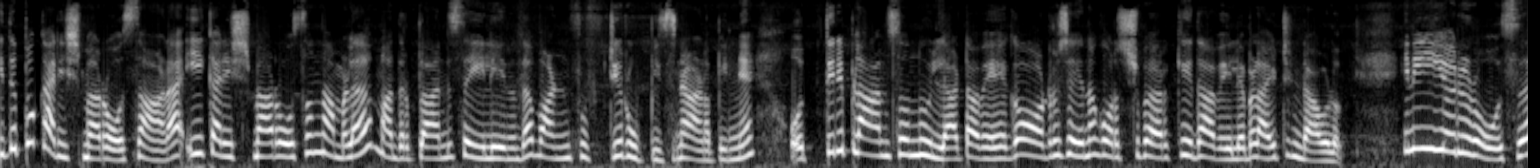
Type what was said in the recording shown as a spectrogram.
ഇതിപ്പോൾ കരിഷ്മ റോസ് ആണ് ഈ കരിഷ്മ റോസും നമ്മൾ മദർ പ്ലാന്റ് സെയിൽ ചെയ്യുന്നത് വൺ ഫിഫ്റ്റി റുപ്പീസിനാണ് പിന്നെ ഒത്തിരി പ്ലാന്റ്സ് ഒന്നും ഇല്ല കേട്ടോ. വേഗം ഓർഡർ ചെയ്യുന്ന കുറച്ച് പേർക്ക് ഇത് അവൈലബിൾ ആയിട്ടുണ്ടാവുള്ളൂ. ഇനി ഈ ഒരു റോസ്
